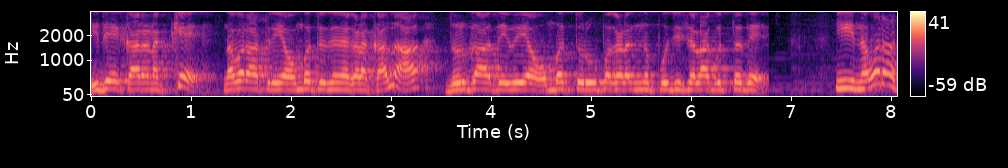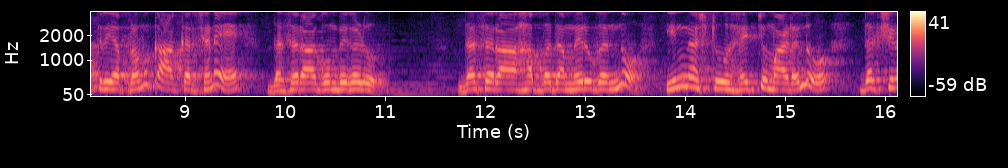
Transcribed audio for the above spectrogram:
ಇದೇ ಕಾರಣಕ್ಕೆ ನವರಾತ್ರಿಯ ಒಂಬತ್ತು ದಿನಗಳ ಕಾಲ ದುರ್ಗಾದೇವಿಯ ಒಂಬತ್ತು ರೂಪಗಳನ್ನು ಪೂಜಿಸಲಾಗುತ್ತದೆ. ಈ ನವರಾತ್ರಿಯ ಪ್ರಮುಖ ಆಕರ್ಷಣೆ ದಸರಾ ಗೊಂಬೆಗಳು. ದಸರಾ ಹಬ್ಬದ ಮೆರುಗನ್ನು ಇನ್ನಷ್ಟು ಹೆಚ್ಚು ಮಾಡಲು ದಕ್ಷಿಣ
